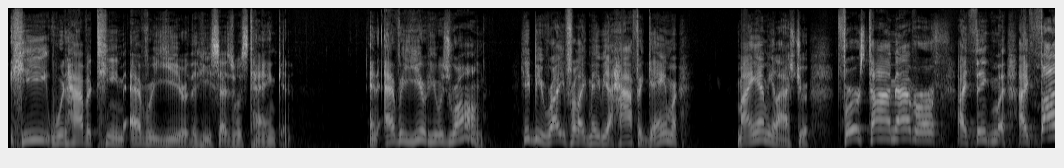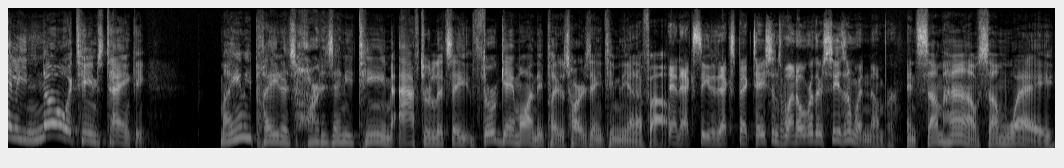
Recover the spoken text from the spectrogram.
he would have a team every year that he says was tanking. And every year he was wrong. He'd be right for like maybe a half a game or Miami last year. First time ever, I think I finally know a team's tanking. Miami played as hard as any team after, let's say, third game on, they played as hard as any team in the NFL. And exceeded expectations, went over their season win number. And somehow, some way,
